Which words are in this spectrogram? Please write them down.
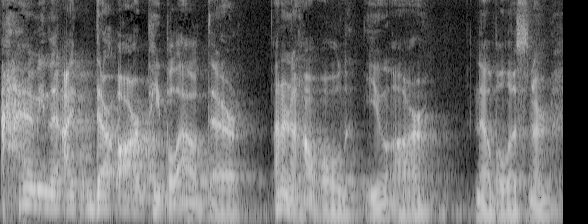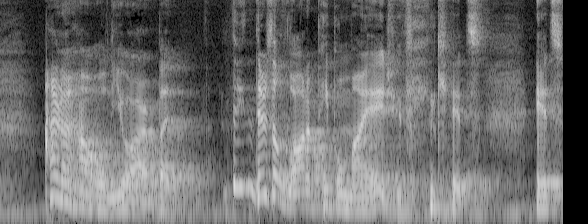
I mean, I, there are people out there. I don't know how old you are, noble listener. I don't know how old you are, but there's a lot of people my age who think it's it's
